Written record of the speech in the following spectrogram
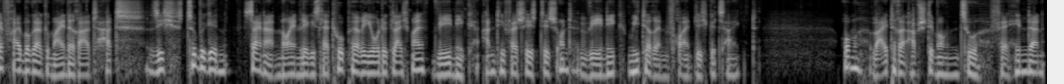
Der Freiburger Gemeinderat hat sich zu Beginn seiner neuen Legislaturperiode gleich mal wenig antifaschistisch und wenig mieterinnenfreundlich gezeigt. Um weitere Abstimmungen zu verhindern,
